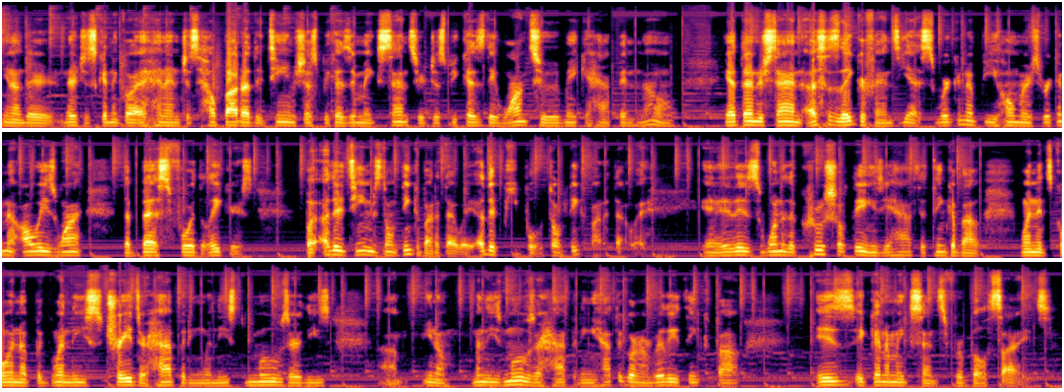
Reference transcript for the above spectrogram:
you know they're they're just going to go ahead and just help out other teams just because it makes sense or just because they want to make it happen. No. You have to understand us as laker fans yes we're going to be homers. We're going to always want the best for the lakers. But other teams don't think about it that way. Other people don't think about it that way. And it is one of the crucial things you have to think about when it's going up when these trades are happening when these moves are these um, you know when these moves are happening. You have to go and really think about is it gonna make sense for both sides?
